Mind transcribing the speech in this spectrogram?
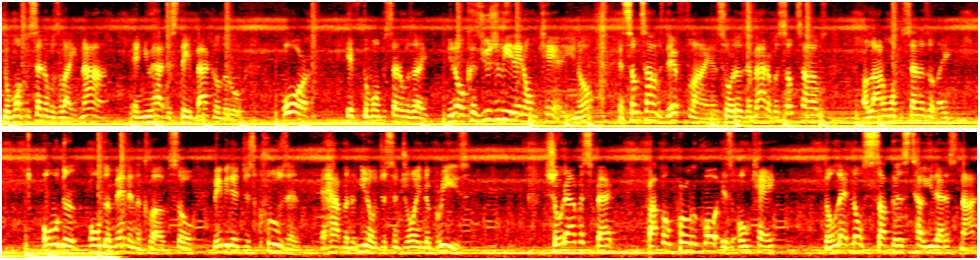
the one percenter was like, nah, and you had to stay back a little, or if the one percenter was like, you know, because usually they don't care, you know, and sometimes they're flying, so it doesn't matter. But sometimes a lot of one percenters are like older older men in the club, so maybe they're just cruising and having, you know, just enjoying the breeze. Show that respect. Proper protocol is okay. Don't let no suckers tell you that it's not.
